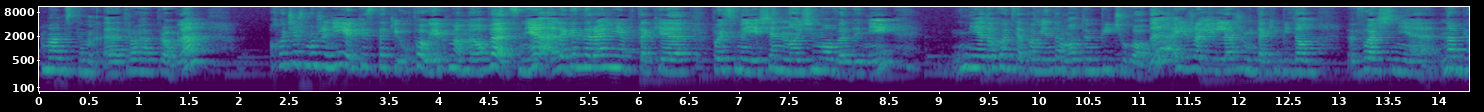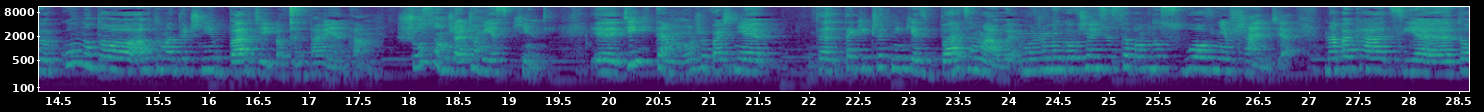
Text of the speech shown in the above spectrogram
mam z tym e, trochę problem. Chociaż może nie jak jest taki upał, jak mamy obecnie, ale generalnie w takie powiedzmy jesienno-zimowe dni nie do końca pamiętam o tym piciu wody, a jeżeli leży mi taki bidon właśnie na biurku, no to automatycznie bardziej o tym pamiętam. Szóstą rzeczą jest Kindle. E, dzięki temu, że właśnie ten, taki czytnik jest bardzo mały. Możemy go wziąć ze sobą dosłownie wszędzie. Na wakacje, do,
